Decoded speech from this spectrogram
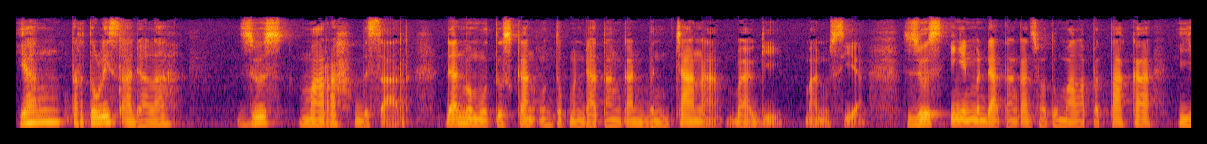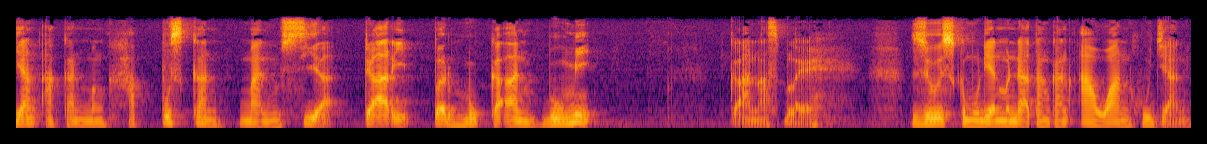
yang tertulis adalah Zeus marah besar dan memutuskan untuk mendatangkan bencana bagi manusia. Zeus ingin mendatangkan suatu malapetaka yang akan menghapuskan manusia dari permukaan bumi. Ganas bleh. Zeus kemudian mendatangkan awan hujan,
